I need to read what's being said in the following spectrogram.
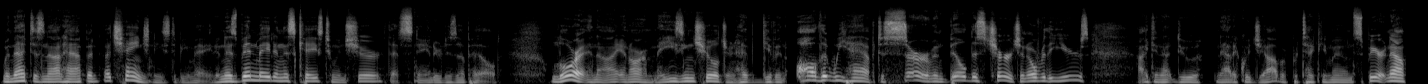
When that does not happen, a change needs to be made, and has been made in this case to ensure that standard is upheld. Laura and I and our amazing children have given all that we have to serve and build this church, and over the years, I did not do an adequate job of protecting my own spirit. Now,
